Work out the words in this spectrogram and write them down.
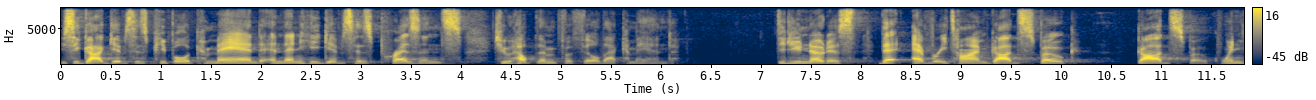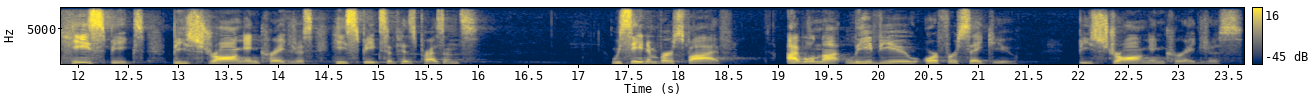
You see, God gives his people a command, and then he gives his presence to help them fulfill that command. Did you notice that every time God spoke, God spoke? When he speaks, be strong and courageous, he speaks of his presence. We see it in verse 5 I will not leave you or forsake you. Be strong and courageous.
